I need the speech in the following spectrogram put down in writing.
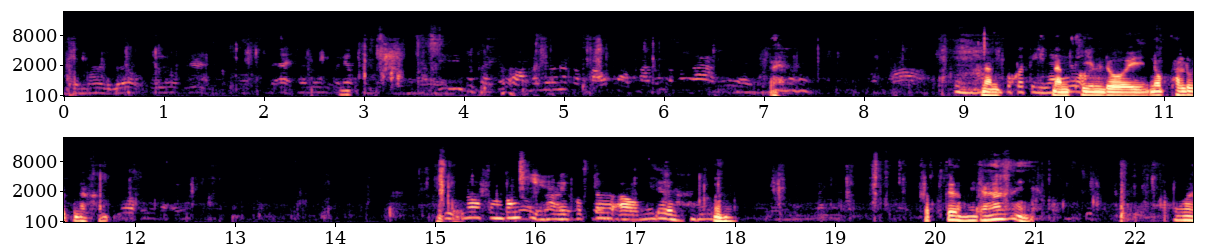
เป็นไม้อยู่แล้ว ได้ถ้าลงไปแล้วใส่กระเป๋ามาเยอะนะกระเป๋าขอบมาตั้งแต่ข้างล่างเลยนปกติำนำทีมโดยนพรุษนะครับอยู่นอกคงต้องขี่เฮลิคอปเตอร์เอาไม่เดินคัปเตอร์ไม่ได้เพราะว่า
